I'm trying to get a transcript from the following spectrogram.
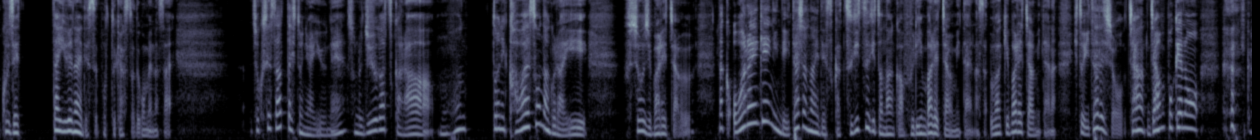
これ絶対言えないです、ポッドキャストでごめんなさい。直接会った人には言うね、その10月からもう本当にかわいそうなぐらい不祥事バレちゃう？なんかお笑い芸人でいたじゃないですか。次々となんか不倫バレちゃうみたいなさ浮気バレちゃうみたいな人いたでしょ？ジャンジャンポケのなんか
